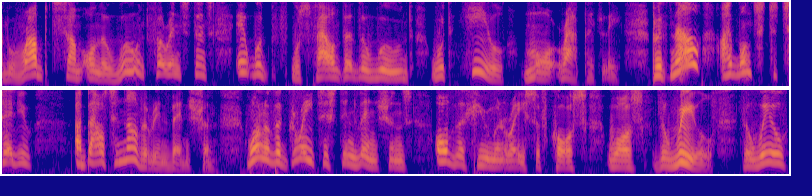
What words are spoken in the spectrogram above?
rubbed some on a wound, for instance, it would, was found that the wound would heal more rapidly. But now I want to tell you about another invention. One of the greatest inventions of the human race, of course, was the wheel. The wheel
